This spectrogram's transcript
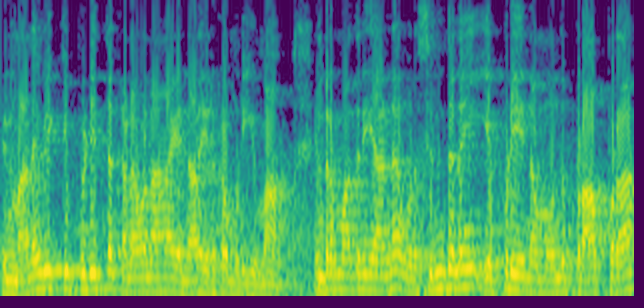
என் மனைவிக்கு பிடித்த கணவனாக என்னால் இருக்க முடியுமா? என்ற மாதிரியான ஒரு சிந்தனை எப்படி நம்ம வந்து ப்ராப்பராக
